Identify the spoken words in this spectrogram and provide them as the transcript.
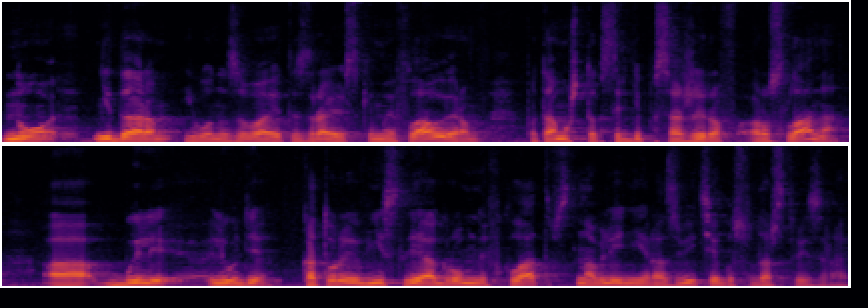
но недаром его называют израильским Эйфлауэром, потому что среди пассажиров Руслана а, были люди, которые внесли огромный вклад в становление и развитие государства Израиль.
